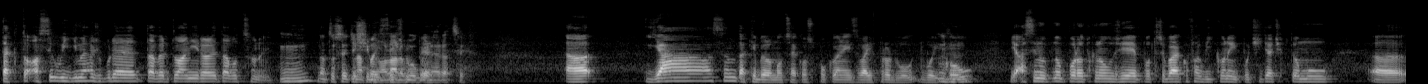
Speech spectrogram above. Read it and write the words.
tak to asi uvidíme, až bude ta virtuální realita od Sony. Mm, na to se těším, Na no, na novou 5. generaci. Uh, já jsem taky byl moc jako spokojený s Vive Pro dvou, dvojkou. Mhm. Mm-hmm. Je asi nutno podotknout, že je potřeba jako fakt výkonný počítač k tomu. Uh,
